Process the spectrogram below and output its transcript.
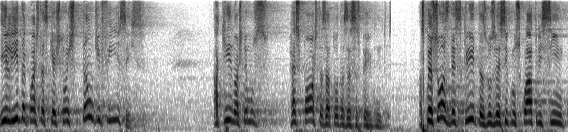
e lida com estas questões tão difíceis? Aqui nós temos respostas a todas essas perguntas. As pessoas descritas nos versículos 4 e 5,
